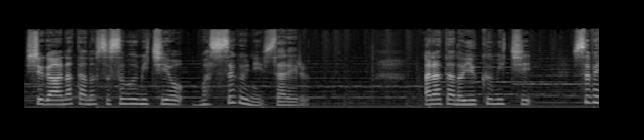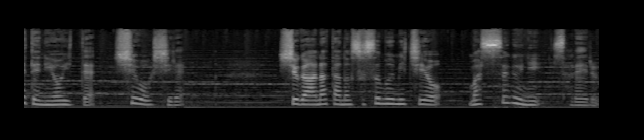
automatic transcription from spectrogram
主があなたの進む道をまっすぐにされる。あなたの行く道すべてにおいて主を知れ。主があなたの進む道をまっすぐにされる。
